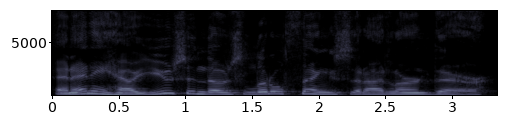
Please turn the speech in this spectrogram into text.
And anyhow, using those little things that I learned there,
